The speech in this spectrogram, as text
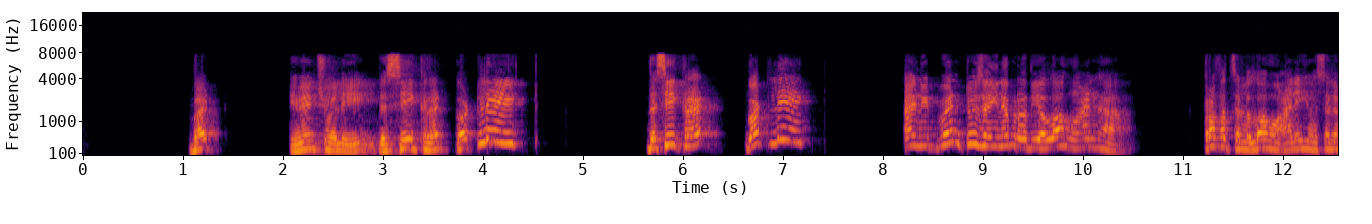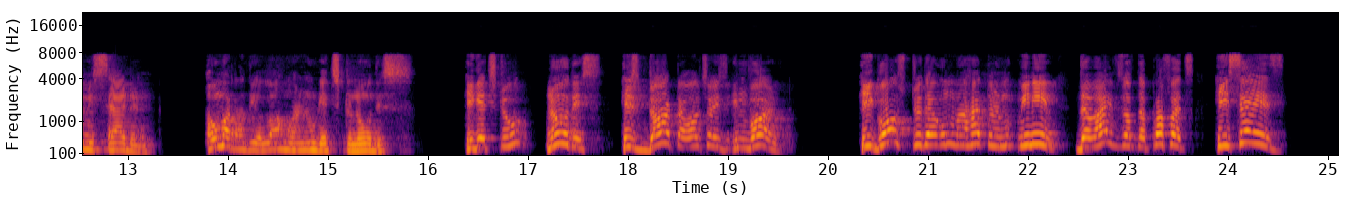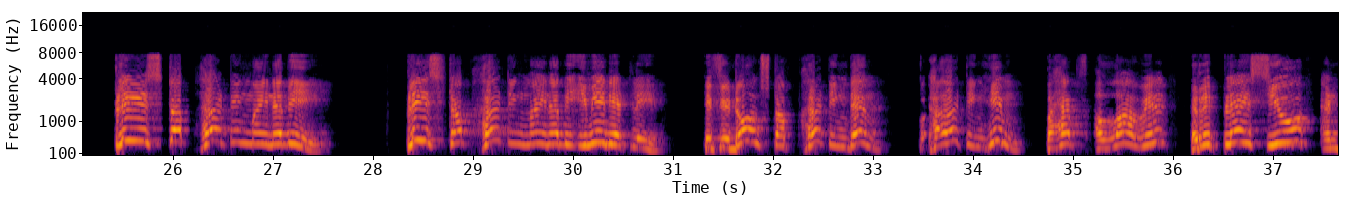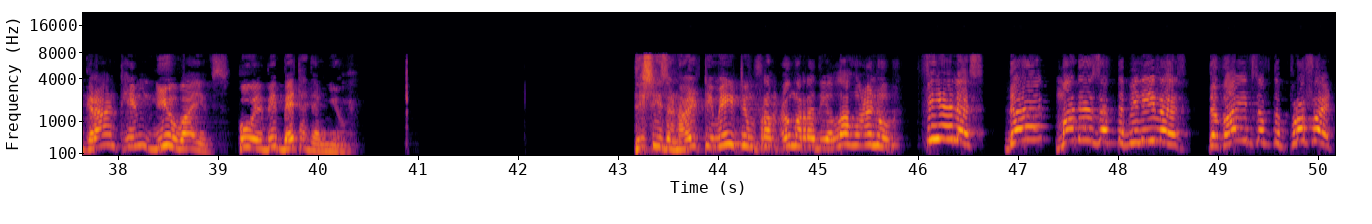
But eventually, the secret got leaked. The secret got leaked. And it went to Zainab radiallahu anha. Prophet sallallahu alayhi wasallam is saddened. Umar radiallahu anhu gets to know this. He gets to know this. His daughter also is involved. He goes to the Ummahatul Mu'mineen, the wives of the prophets. He says, Please stop hurting my Nabi. Please stop hurting my Nabi immediately. If you don't stop hurting them, hurting him, perhaps Allah will replace you and grant him new wives who will be better than you. This is an ultimatum from Umar radiallahu anhu. Fearless, the mothers of the believers, the wives of the Prophet.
